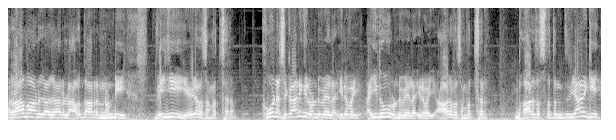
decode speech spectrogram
రామానుజాచారుల అవతారం నుండి వెయ్యి ఏడవ సంవత్సరం. కోణశకానికి రెండు వేల ఇరవై ఐదు రెండు వేల ఇరవై ఆరవ సంవత్సరం. భారత స్వతంత్ర్యానికి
